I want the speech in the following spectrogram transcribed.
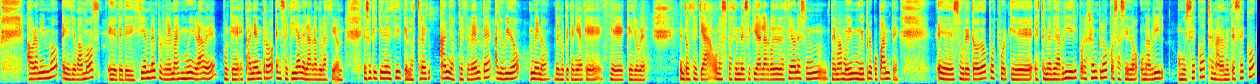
Ahora mismo eh, llevamos eh, desde diciembre, el problema es muy grave porque España entró en sequía de larga duración. ¿Eso qué quiere decir? Que en los tres años precedentes ha llovido menos de lo que tenía que, llover. Entonces ya una situación de sequía de larga duración es un tema muy, muy preocupante. Eh, sobre todo pues porque este mes de abril, por ejemplo, pues ha sido un abril muy seco, extremadamente seco,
